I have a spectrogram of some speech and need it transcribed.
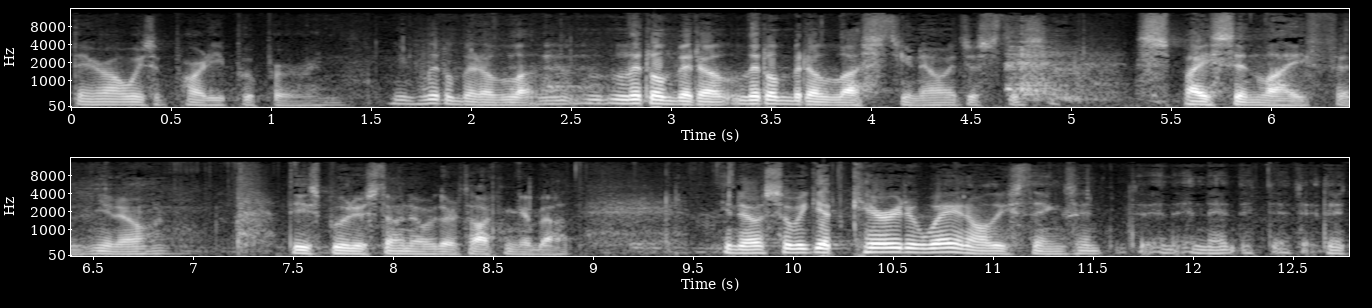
they're always a party pooper and a little bit of little bit of little bit of lust. You know, just this spice in life, and you know, these Buddhists don't know what they're talking about. You know, so we get carried away in all these things, and, and the, the,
